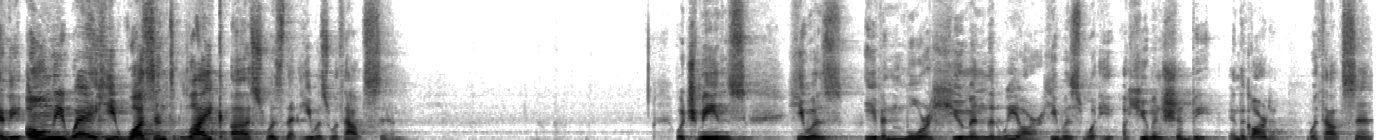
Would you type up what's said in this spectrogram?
And the only way he wasn't like us was that he was without sin. Which means he was even more human than we are. He was what he, a human should be in the garden, without sin.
